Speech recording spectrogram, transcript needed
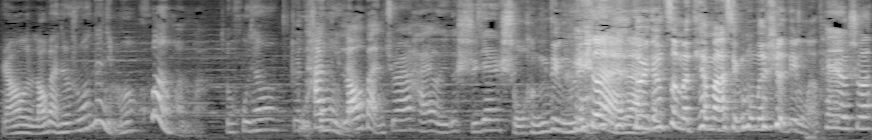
然后老板就说：“那你们换换吧，就互相就他老板居然还有一个时间守恒定律，对对，都已经这么天马行空的设定了。他就说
